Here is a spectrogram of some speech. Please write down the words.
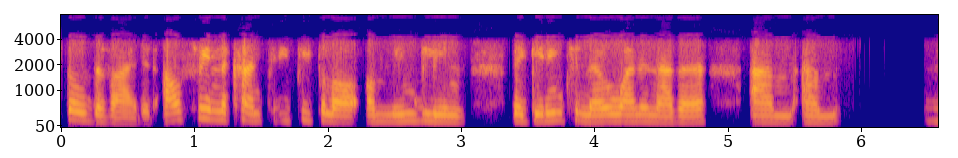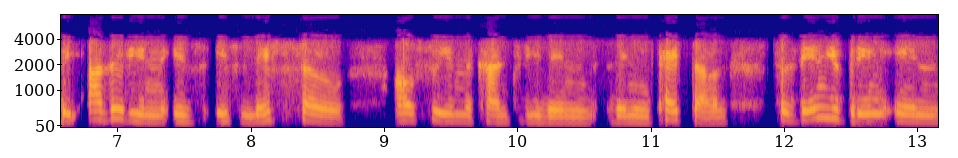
still divided. Elsewhere in the country, people are, are mingling, they're getting to know one another. Um, um, the othering is is less so elsewhere in the country than than in Cape Town. So then you bring in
